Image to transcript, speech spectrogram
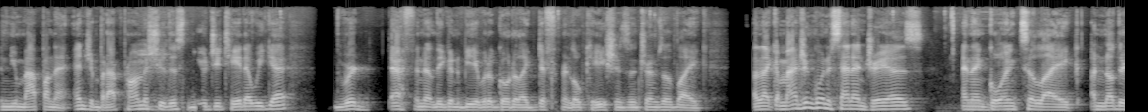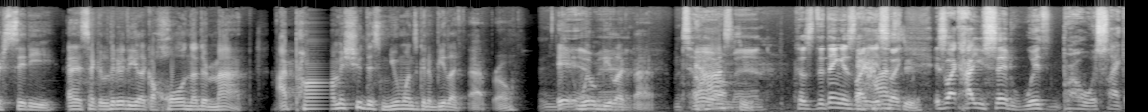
new map on that engine. But I promise you, mm-hmm. this new GTA that we get, we're definitely going to be able to go to like different locations in terms of like, like imagine going to San Andreas and then going to like another city and it's like literally like a whole another map. I promise you, this new one's gonna be like that, bro. It Yeah, will be like that. I'm telling you, man. Because the thing is, like, it's like to. it's like how you said with bro. It's like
